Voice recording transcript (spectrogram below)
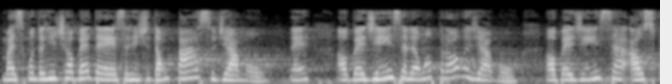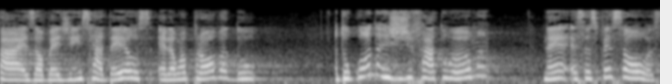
Mas quando a gente obedece, a gente dá um passo de amor, né? A obediência é uma prova de amor. A obediência aos pais, a obediência a Deus, é uma prova do do quanto a gente de fato ama, né, essas pessoas.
